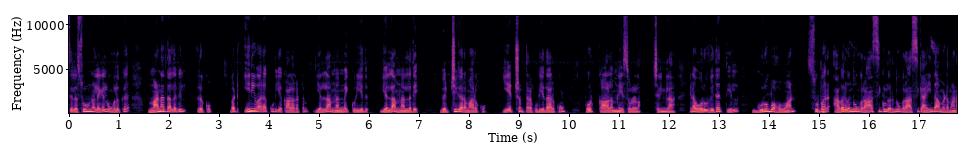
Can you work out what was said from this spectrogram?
சில சூழ்நிலைகள் உங்களுக்கு மனதளவில் இருக்கும். பட் இனி வரக்கூடிய காலகட்டம் எல்லாம் நன்மைக்குரியது. எல்லாம் நல்லதே. வெற்றிகரமாக இருக்கும். ஏற்றம் தரக்கூடியதாக இருக்கும். பொற்காலம்னே சொல்லலாம். சரிங்களா? ஏன்னா ஒரு விதத்தில் குரு பகவான் சுபர் அவர் வந்து உங்கள் ராசிக்குள்ளேருந்து உங்கள் ராசிக்கு ஐந்தாம் இடமான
